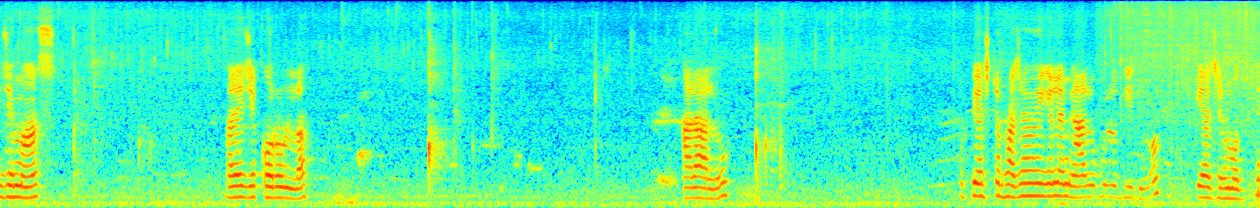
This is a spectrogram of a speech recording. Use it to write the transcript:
এই যে মাছ আর এই যে করল্লা আর আলু। পেঁয়াজটা ভাজা হয়ে গেলে আমি আলুগুলো দিয়ে দেবো পেঁয়াজের মধ্যে।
